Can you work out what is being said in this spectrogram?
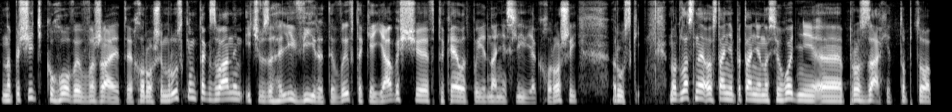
Напишіть, кого ви вважаєте хорошим русським, так званим, і чи взагалі вірите ви в таке явище, в таке от поєднання слів, як хороший русський. Ну, от, власне, останнє питання на сьогодні е, про захід. Тобто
